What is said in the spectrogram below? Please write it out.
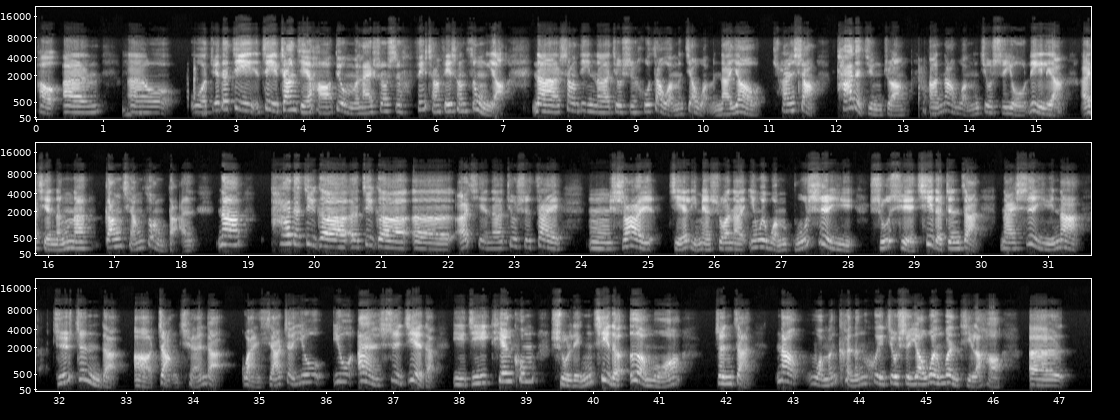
好，嗯嗯，我我觉得这这一章节哈，对我们来说是非常非常重要。那上帝呢，就是呼召我们，叫我们呢要穿上他的军装啊，那我们就是有力量，而且能呢刚强壮胆。那他的这个呃这个呃，而且呢，就是在嗯十二。节里面说呢，因为我们不是与属血气的征战，乃是与那执政的啊、掌权的、管辖这幽幽暗世界的，以及天空属灵气的恶魔征战。那我们可能会就是要问问题了哈，呃，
